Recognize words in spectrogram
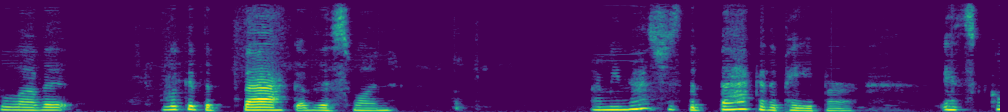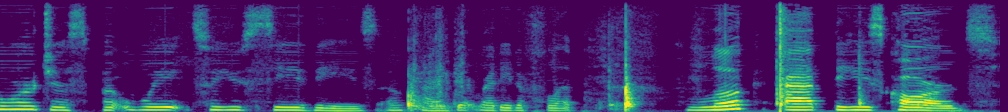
Love it. Look at the back of this one. I mean, that's just the back of the paper. It's gorgeous, but wait till you see these. Okay, get ready to flip. Look at these cards,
